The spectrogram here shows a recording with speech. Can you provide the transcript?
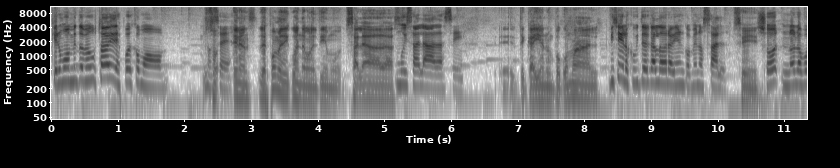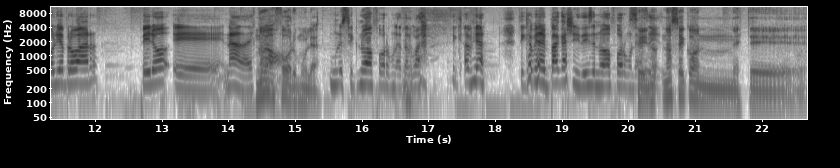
que en un momento me gustaba y después como, no So- sé, Eran, después me di cuenta con el tiempo, saladas. muy salada, sí. eh, te caían un poco mal. Viste que los cubitos de caldo ahora vienen con menos sal. Sí. Yo no los volví a probar, pero eh, nada, es Nueva como... fórmula. Nueva fórmula, tal cual. te, cambian, te cambian el packaging y te dicen nueva fórmula. Sí, sí. no, no sé con este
